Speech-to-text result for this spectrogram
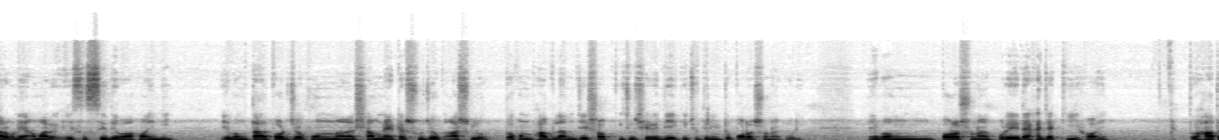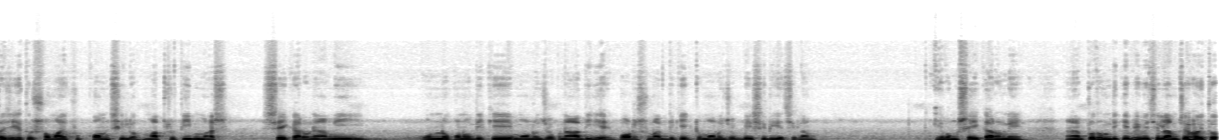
কারণে আমার এসএসসি দেওয়া হয়নি এবং তারপর যখন সামনে একটা সুযোগ আসলো, তখন ভাবলাম যে সব কিছু ছেড়ে দিয়ে কিছুদিন একটু পড়াশোনা করি এবং পড়াশোনা করে দেখা যাক কী হয়। তো হাতে যেহেতু সময় খুব কম ছিল, মাত্র তিন মাস, সেই কারণে আমি অন্য কোনো দিকে মনোযোগ না দিয়ে পড়াশোনার দিকে একটু মনোযোগ বেশি দিয়েছিলাম এবং সেই কারণে প্রথম দিকে ভেবেছিলাম যে হয়তো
